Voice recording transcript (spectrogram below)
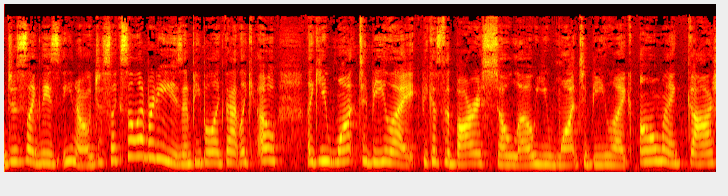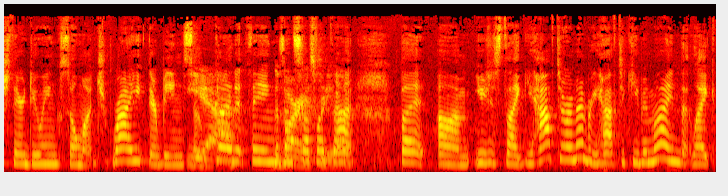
just like these, you know, just like celebrities and people like that like oh, like you want to be like because the bar is so low, you want to be like, "Oh my gosh, they're doing so much right. They're being so Yeah. good at things The bar and stuff is like that." low. But um, you just like you have to remember, you have to keep in mind that like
